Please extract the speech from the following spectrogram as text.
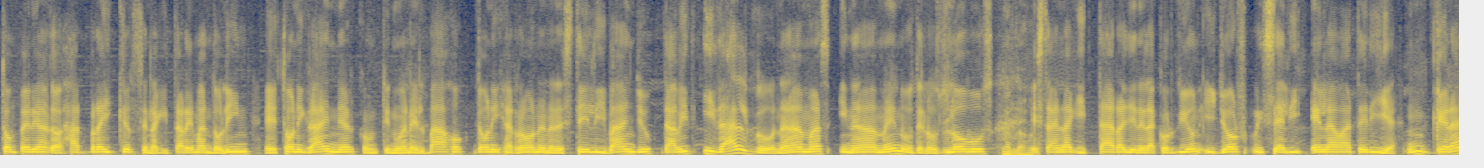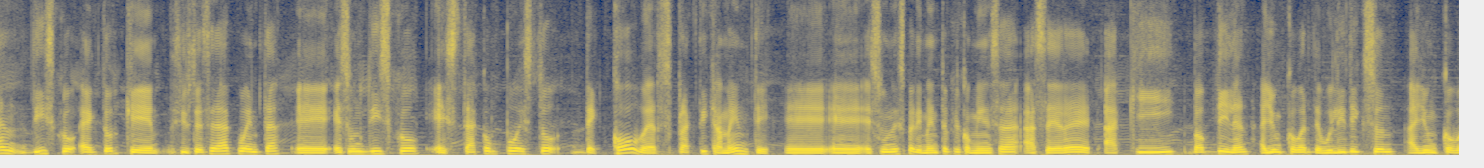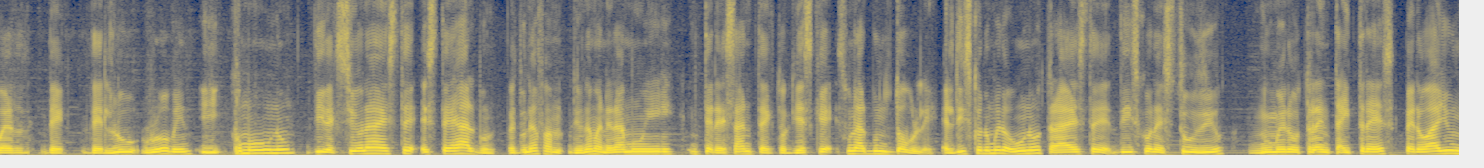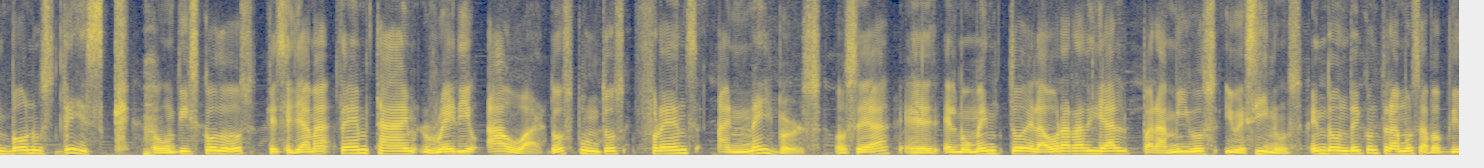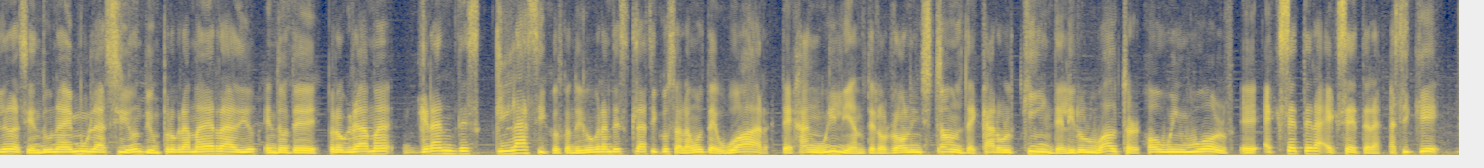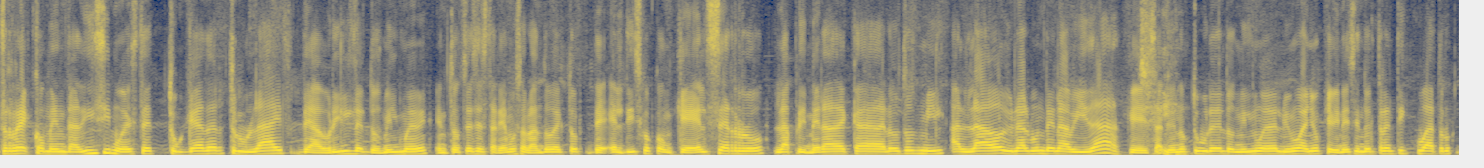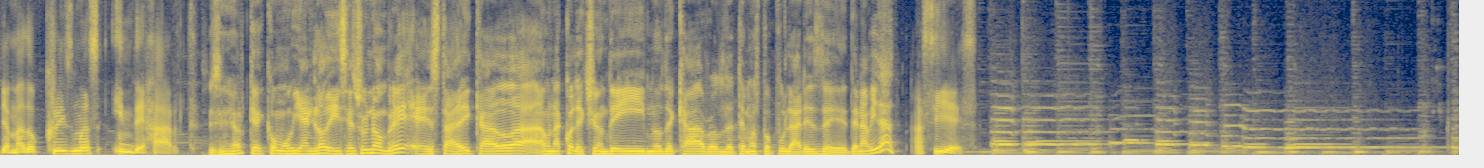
Tom Petty and the Heartbreakers en la guitarra y mandolín, eh, Tony Greiner continúa en el bajo, Donny Herron en el steel y banjo, David Hidalgo, nada más y nada menos de los Lobos, está en la guitarra y en el acordeón. Y George Riselli en la batería un gran disco, Héctor, que si usted se da cuenta, eh, es un disco, está compuesto de covers prácticamente. Eh, eh, es un experimento que comienza a hacer aquí Bob Dylan. Hay un cover de Willie Dixon, hay un cover de, de Lou Rubin. Y cómo uno direcciona este, este álbum, pues de una, de una manera muy interesante, Héctor, y es que es un álbum doble. El disco número uno trae este disco en estudio número 33, pero hay un bonus disc o un disco 2 que se llama Them Time Radio Hour. Dos puntos, Friends and Neighbors, o sea, el, momento de la hora radial para amigos y vecinos, en donde encontramos a Bob Dylan haciendo una emulación de un programa de radio en donde programa grandes clásicos. Cuando digo grandes clásicos hablamos de War, de Hank Williams, de los Rolling Stones, de Carol King, de Little Walter, Howling Wolf, eh, etcétera, etcétera. Así que recomendadísimo este Together True Life de abril del 2009. Entonces estaríamos hablando, Héctor, del disco con que él cerró la primera década de los 2000 al lado de un álbum de Navidad que salió en octubre del 2009, el mismo año, que viene siendo el 34, llamado Christmas in the Heart. Sí, señor, que como bien lo dice su nombre, está dedicado a una colección de himnos, de carols, de temas populares de, de Navidad. Así es.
